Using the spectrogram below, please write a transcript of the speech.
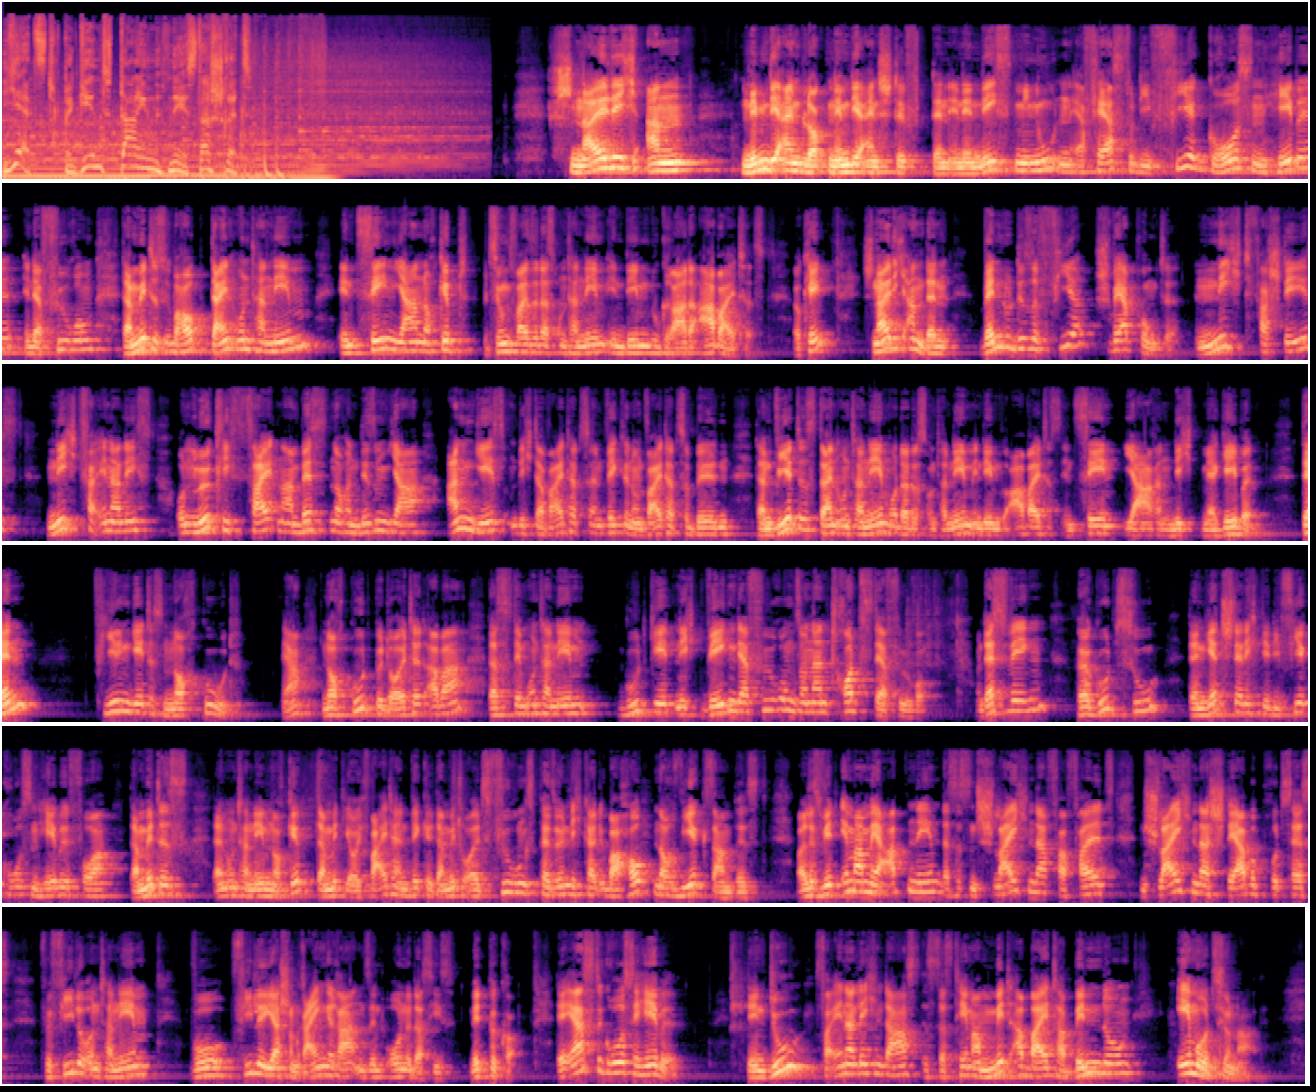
Jetzt beginnt dein nächster Schritt. Schnall dich an Nimm dir einen Block, nimm dir einen Stift, denn in den nächsten Minuten erfährst du die vier großen Hebel in der Führung, damit es überhaupt dein Unternehmen in zehn Jahren noch gibt, beziehungsweise das Unternehmen, in dem du gerade arbeitest. Okay? Schnall dich an, denn wenn du diese vier Schwerpunkte nicht verstehst, nicht verinnerlichst und möglichst zeitnah am besten noch in diesem Jahr angehst, um dich da weiterzuentwickeln und weiterzubilden, dann wird es dein Unternehmen oder das Unternehmen, in dem du arbeitest, in zehn Jahren nicht mehr geben. Denn vielen geht es noch gut. Ja, noch gut bedeutet aber, dass es dem Unternehmen gut geht, nicht wegen der Führung, sondern trotz der Führung. Und deswegen hör gut zu, denn jetzt stelle ich dir die vier großen Hebel vor, damit es dein Unternehmen noch gibt, damit ihr euch weiterentwickelt, damit du als Führungspersönlichkeit überhaupt noch wirksam bist. Weil es wird immer mehr abnehmen. Das ist ein schleichender Verfalls, ein schleichender Sterbeprozess für viele Unternehmen, wo viele ja schon reingeraten sind, ohne dass sie es mitbekommen. Der erste große Hebel, den du verinnerlichen darfst, ist das Thema Mitarbeiterbindung emotional.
